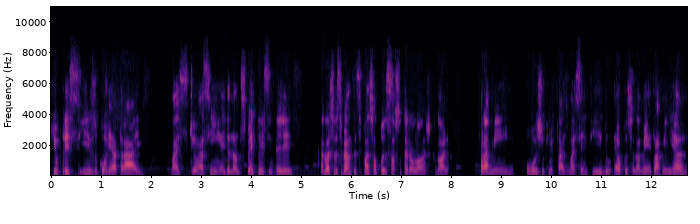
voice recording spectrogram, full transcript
que eu preciso correr atrás, mas que eu, assim, ainda não despertei esse interesse. Agora, se você pergunta assim, qual é a sua posição soteriológica? Olha, para mim, hoje o que me faz mais sentido é o posicionamento arminiano.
